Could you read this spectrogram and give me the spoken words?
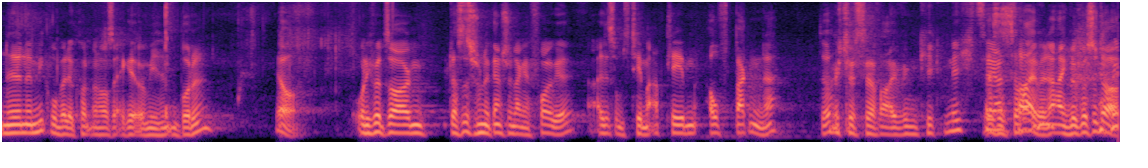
eine, eine Mikrowelle konnten wir aus der Ecke irgendwie hinten buddeln. Ja, und ich würde sagen, das ist schon eine ganz schön lange Folge. Alles ums Thema Abkleben, Aufbacken, ne? Ist das Surviving Kick nicht sehr Das ist Survival, ne? Ein Glück bist du da.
